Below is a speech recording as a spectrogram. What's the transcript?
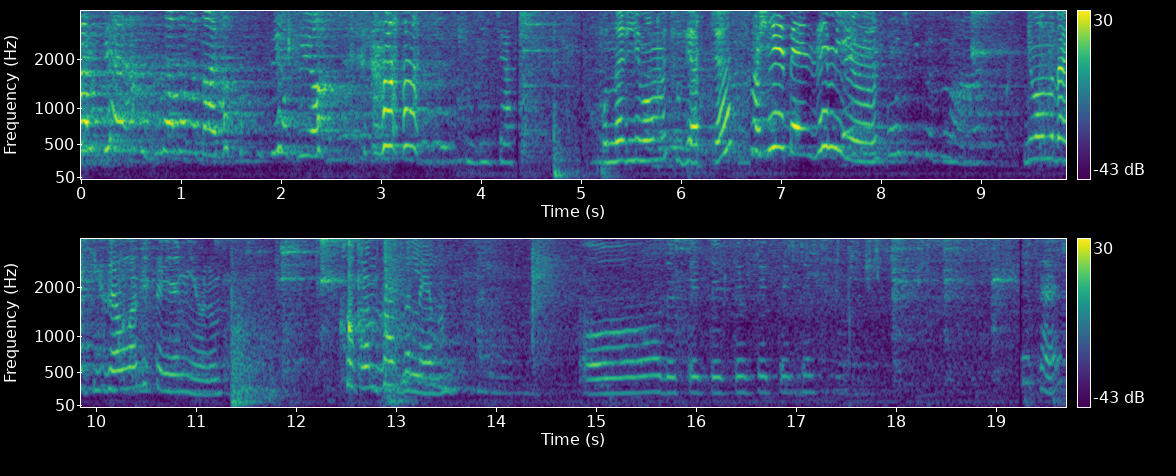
Ayşe hızını alamadı ayva fıktısı yapıyor. Tuzlayacağız. Bunları limon ve tuz yapacağız. Bir şeye benzemiyor. Hoş bir tadı var. Limonlu belki güzel olabilir de bilemiyorum. Soframızı hazırlayalım. Oo, dök dök dök dök dök dök dök. Yeter.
